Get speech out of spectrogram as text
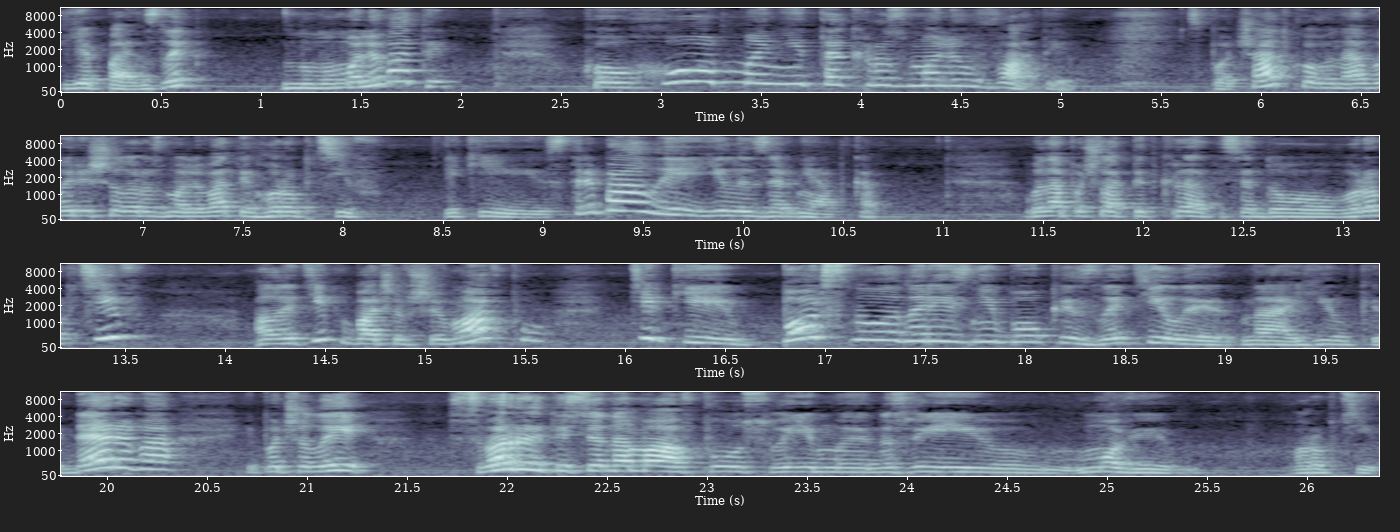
є пензлик. Ну, малювати. Кого мені так розмалювати? Спочатку вона вирішила розмалювати горобців, які стрибали і їли зернятка. Вона почала підкрадатися до горобців, але ті, побачивши мавпу, тільки порснули на різні боки, злетіли на гілки дерева і почали сваритися на мавпу своїми, на своїй мові горобців.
